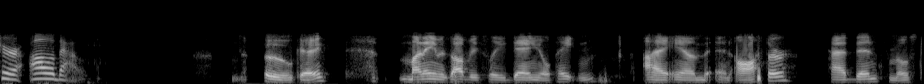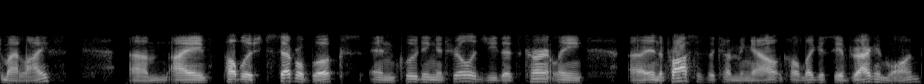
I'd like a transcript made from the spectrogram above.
you're all about? Okay. My name is obviously Daniel Peyton. I am an author, have been for most of my life. Um, I've published several books, including a trilogy that's currently uh, in the process of coming out called Legacy of Dragonwand.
